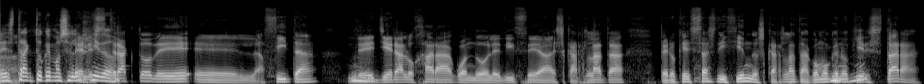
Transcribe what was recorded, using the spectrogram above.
extracto que hemos elegido. El extracto de eh, la cita de mm. Gerald O'Hara cuando le dice a Escarlata, pero ¿qué estás diciendo, Escarlata? ¿Cómo que no quieres Tara?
